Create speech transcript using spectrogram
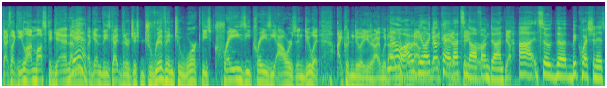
guys like Elon Musk again. I Yeah. mean, again, these guys that are just driven to work these crazy, crazy hours and do it. I couldn't do it either. I would. No, I would, I would be like, okay, a that's enough. I'm done. Yep. Uh, so the big question is,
